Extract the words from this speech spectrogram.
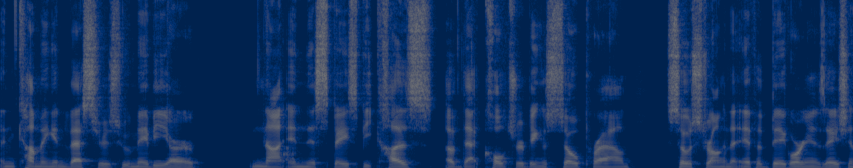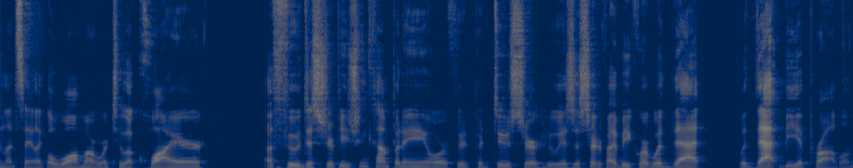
incoming investors who maybe are not in this space because of that culture being so proud, so strong that if a big organization, let's say like a Walmart, were to acquire a food distribution company or a food producer who is a certified B Corp, would that would that be a problem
